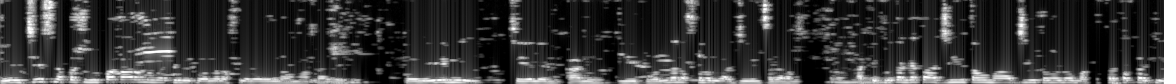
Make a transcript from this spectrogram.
మేము చేసిన ప్రతి ఉపకారం బట్టి మీకు వందనస్తులమే ఉన్నాం మా తండ్రి. మేము ఏమి చేయలేము కానీ మీకు వందనస్తులంగా జీవించగలం. అట్టి కృతజ్ఞత జీవితం మా జీవితంలో మాకు ప్రతి ఒక్కరికి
